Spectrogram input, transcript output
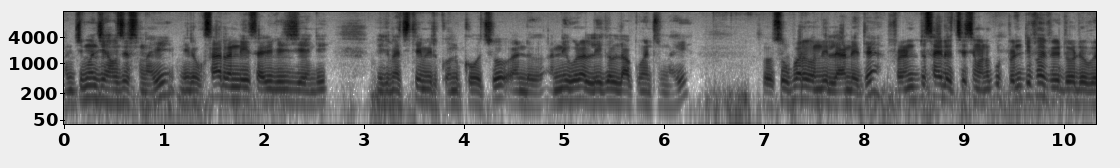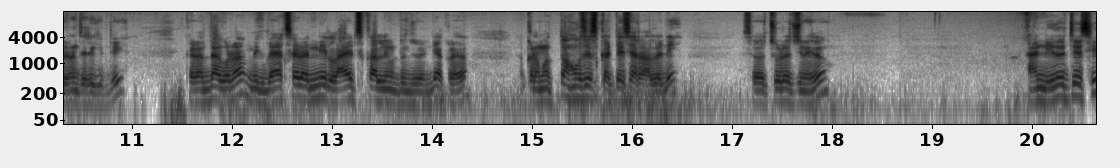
మంచి మంచి హౌసెస్ ఉన్నాయి. మీరు ఒకసారి రండి సైడ్ విజిట్ చేయండి. మీకు నచ్చితే మీరు కొనుక్కోవచ్చు. అండ్ అన్నీ కూడా లీగల్ డాక్యుమెంట్స్ ఉన్నాయి. సో సూపర్గా ఉంది ల్యాండ్ అయితే. ఫ్రంట్ సైడ్ వచ్చేసి మనకు ట్వంటీ ఫైవ్ ఫీట్ రోడ్డు వేయడం జరిగింది. ఇక్కడంతా కూడా మీకు బ్యాక్ సైడ్ అన్ని లాయర్స్ కాలనీ ఉంటుంది చూడండి. అక్కడ అక్కడ మొత్తం హౌసెస్ కట్టేశారు ఆల్రెడీ సో చూడొచ్చు మీరు. అండ్ ఇది వచ్చేసి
